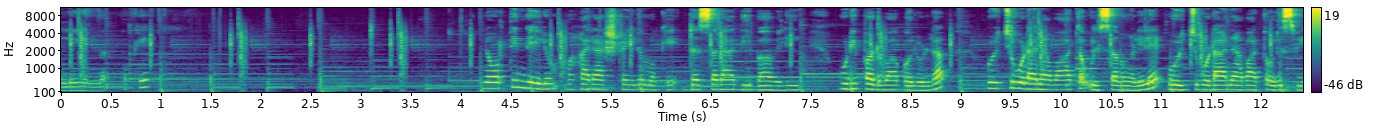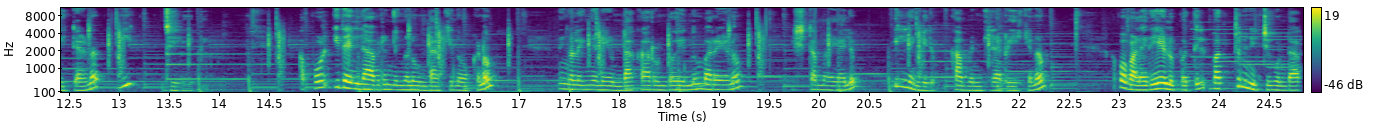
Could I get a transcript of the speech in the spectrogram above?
അല്ലേ എന്ന്. ഓക്കെ? നോർത്ത് ഇന്ത്യയിലും മഹാരാഷ്ട്രയിലുമൊക്കെ ദസറ ദീപാവലി ഗുടിപ്പടുവ പോലുള്ള ഒഴിച്ചുകൂടാനാവാത്ത ഉത്സവങ്ങളിലെ ഒഴിച്ചുകൂടാനാവാത്ത ഒരു സ്വീറ്റാണ് ഈ ജിലേബി. അപ്പോൾ ഇതെല്ലാവരും നിങ്ങൾ ഉണ്ടാക്കി നോക്കണം. നിങ്ങൾ എങ്ങനെ ഉണ്ടാക്കാറുണ്ടോ എന്നും പറയണം. ഇഷ്ടമായാലും ഇല്ലെങ്കിലും കമന്റിൽ അറിയിക്കണം. അപ്പോൾ വളരെ എളുപ്പത്തിൽ പത്ത് മിനിറ്റ് കൊണ്ട്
